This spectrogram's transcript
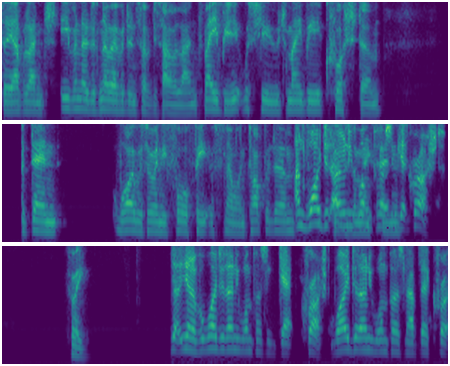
the avalanche, even though there's no evidence of this avalanche, maybe it was huge, maybe it crushed them. But then why was there only four feet of snow on top of them? And why did That only one person sense. get crushed? Three. Yeah, you know, but why did only one person get crushed? Why did only one person have their cru-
